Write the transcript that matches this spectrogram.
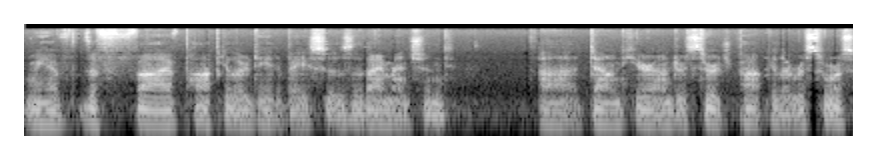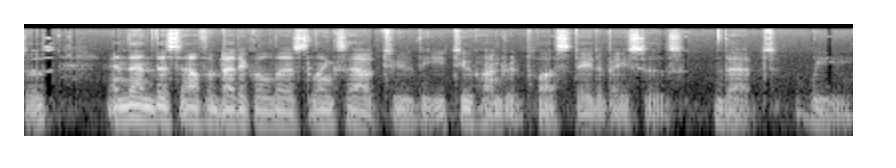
We have the five popular databases that I mentioned uh, down here under Search Popular Resources. And then this alphabetical list links out to the 200 plus databases that we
